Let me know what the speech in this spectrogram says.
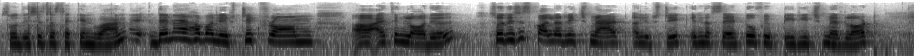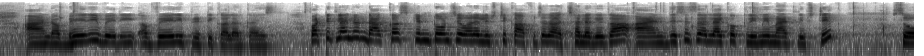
So this is the second one I, then i have a lipstick from uh, i think l'oreal so this is color rich matte a lipstick in the set 250 rich merlot and a very very a very pretty color guys particularly on darker skin tone से वाला लिपस्टिक काफ़ी ज़्यादा अच्छा लगेगा and this is like a creamy matte lipstick so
